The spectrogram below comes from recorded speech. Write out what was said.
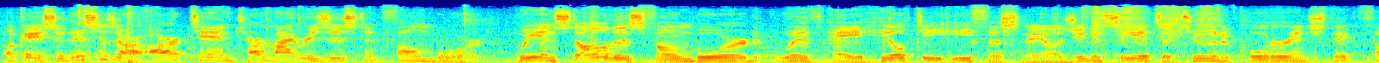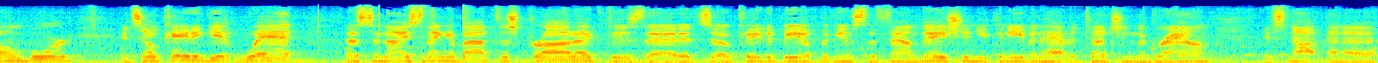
Okay, so this is our R10 termite resistant foam board. We install this foam board with a Hilti EIFS nail. As you can see, it's a two and a quarter inch thick foam board. It's okay to get wet. That's the nice thing about this product is that it's okay to be up against the foundation. You can even have it touching the ground. It's not gonna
